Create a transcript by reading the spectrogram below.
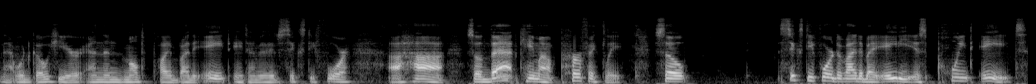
that would go here, and then multiplied by the 8, 8 times 8 is 64. Aha, so that came out perfectly. So 64 divided by 80 is 0.8.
